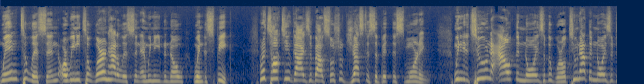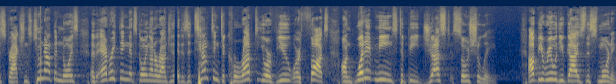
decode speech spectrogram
when to listen, or we need to learn how to listen, and we need to know when to speak. I want to talk to you guys about social justice a bit this morning. We need to tune out the noise of the world, tune out the noise of distractions, tune out the noise of everything that's going on around you that is attempting to corrupt your view or thoughts on what it means to be just socially. I'll be real with you guys this morning.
